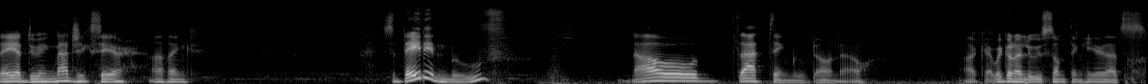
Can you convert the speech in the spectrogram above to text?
They are doing magics here, I think. So they didn't move. Now that thing moved. Oh no. Okay, we're gonna lose something here. That's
